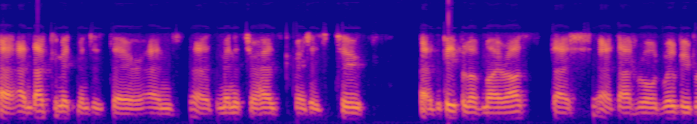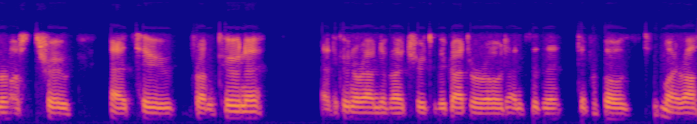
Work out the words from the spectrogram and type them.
Uh, and that commitment is there, and uh, the minister has committed to uh, the people of Moyross that uh, that road will be brought through to from Coonagh, the Coonagh roundabout through to the Cratloe Road and to the, the proposed Moyross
